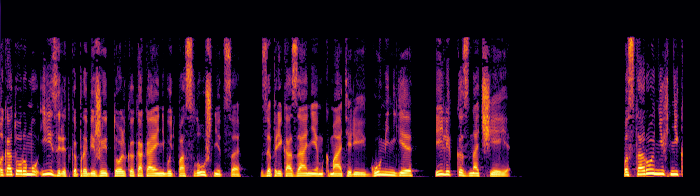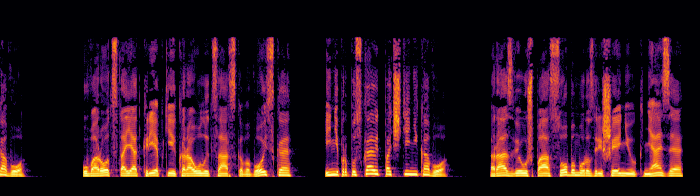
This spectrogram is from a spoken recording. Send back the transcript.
по которому изредка пробежит только какая-нибудь послушница за приказанием к матери игуменье или к казначее. Посторонних никого. У ворот стоят крепкие караулы царского войска и не пропускают почти никого, разве уж по особому разрешению князя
